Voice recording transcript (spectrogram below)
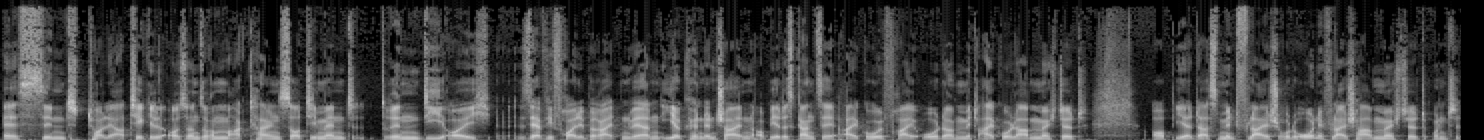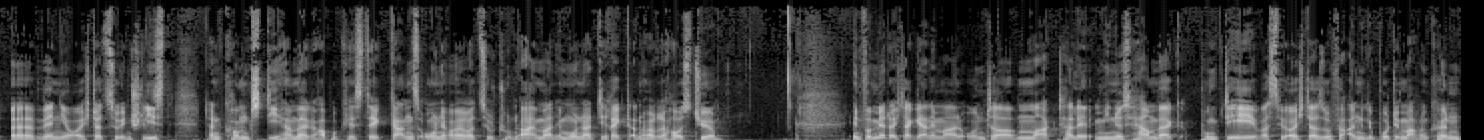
Es sind tolle Artikel aus unserem Markthallen-Sortiment drin, die euch sehr viel Freude bereiten werden. Ihr könnt entscheiden, ob ihr das Ganze alkoholfrei oder mit Alkohol haben möchtet. Ob ihr das mit Fleisch oder ohne Fleisch haben möchtet. Und äh, wenn ihr euch dazu entschließt, dann kommt die Hamburger Abokiste ganz ohne euer Zutun einmal im Monat direkt an eure Haustür. Informiert euch da gerne mal unter markthalle-herrenberg.de, was wir euch da so für Angebote machen können.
